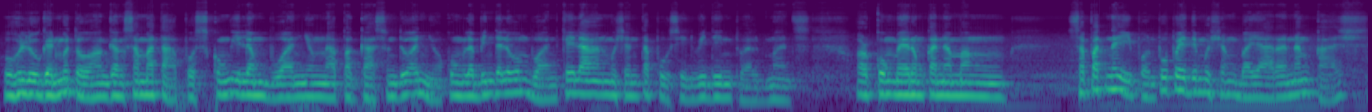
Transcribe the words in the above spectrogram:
Huhulugan mo to hanggang sa matapos kung ilang buwan yung napagkasunduan nyo. Kung labindalawang buwan, kailangan mo siyang tapusin within 12 months. Or kung meron ka namang sapat na ipon, po pwede mo siyang bayaran ng cash.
